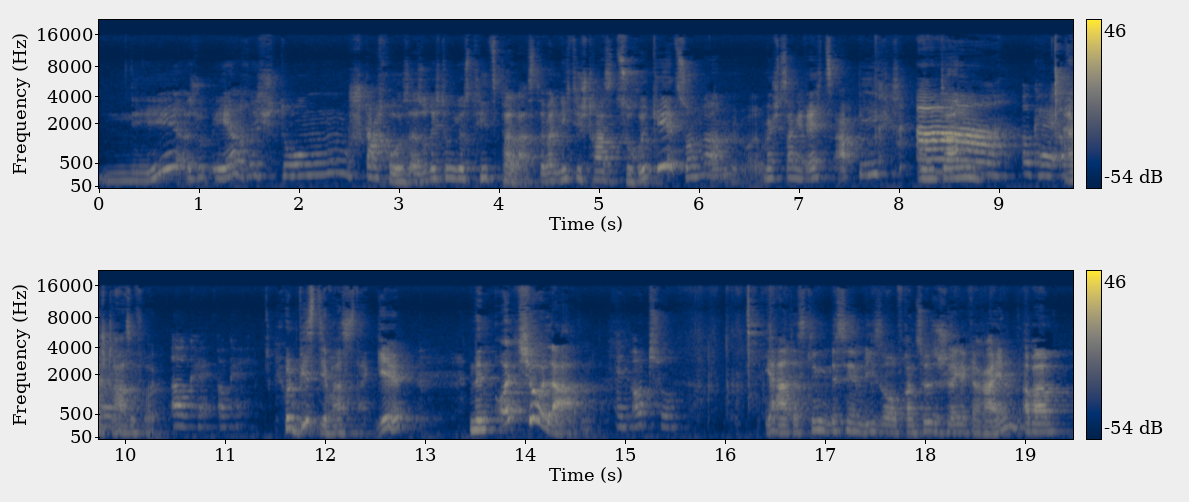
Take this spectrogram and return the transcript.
Nee, also eher Richtung Stachus, also Richtung Justizpalast. Wenn man nicht die Straße zurückgeht, sondern, ich möchte sagen, rechts abbiegt und dann ah, okay, okay. der Straße folgt. Okay, okay. Und wisst ihr, was es da gibt? Einen Ocho-Laden. Ein Ocho. Ja, das klingt ein bisschen wie so französische Leckereien, aber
